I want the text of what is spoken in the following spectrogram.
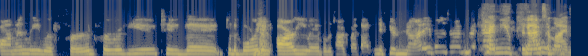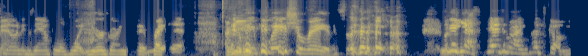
commonly referred for review to the to the board, yeah. and are you able to talk about that? And if you're not able to talk about that, can you pantomime it? Know an example of what you're going to write in. I mean, play charades. okay, yes, pantomime. Let's go. Yeah,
